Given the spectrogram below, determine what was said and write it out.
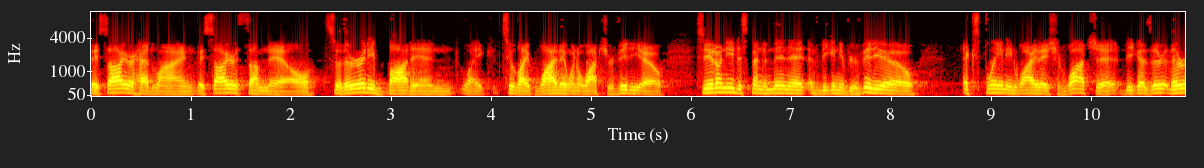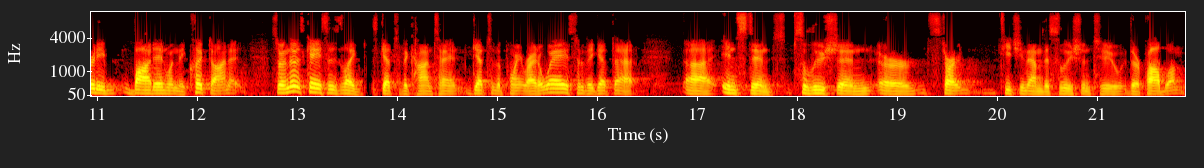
they saw your headline, they saw your thumbnail, so they're already bought in like, to like why they want to watch your video. So you don't need to spend a minute at the beginning of your video explaining why they should watch it because they're, they're already bought in when they clicked on it. So in those cases, like just get to the content, get to the point right away so they get that uh, instant solution or start teaching them the solution to their problem.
